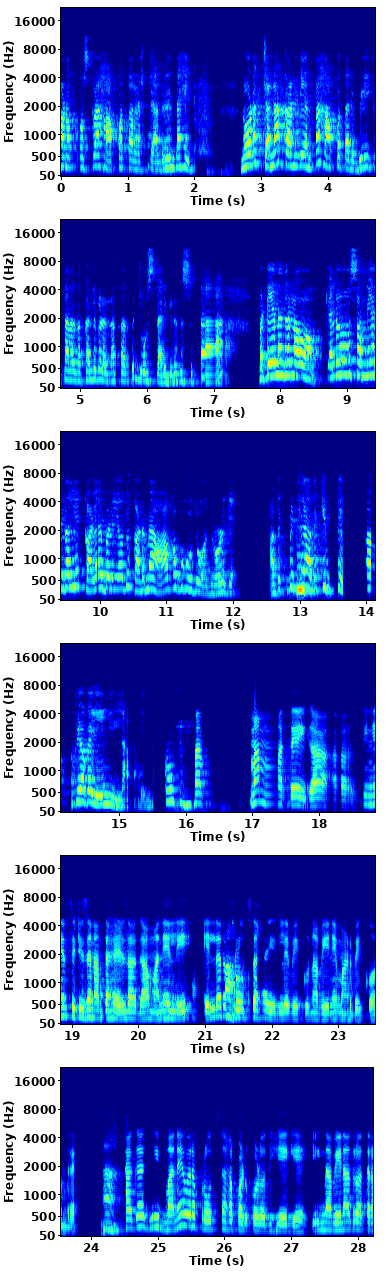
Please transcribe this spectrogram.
ಮಾಡೋಕ್ಕೋಸ್ಕರ ಹಾಕೋತಾರ ಅಷ್ಟೇ. ಅದರಿಂದ ಹೆಚ್ಚು ನೋಡಕ್ ಚೆನ್ನಾಗ್ ಕಾಣ್ಲಿ ಅಂತ ಹಾಕೋತಾರೆ. ಬಿಳಿ ತರದ ಕಲ್ಲುಗಳನ್ನ ತಂದು ಜೋಡಿಸ್ತಾರೆ ಗಿಡದ ಸುತ್ತ. ಬಟ್ ಏನಂದ್ರೆ ನಾವು ಕೆಲವು ಸಮಯದಲ್ಲಿ ಕಳೆ ಬೆಳೆಯೋದು ಕಡಿಮೆ ಆಗಬಹುದು ಅದ್ರೊಳಗೆ. ಅದಕ್ ಬಿಟ್ರೆ ಅದಕ್ಕಿಂತ ಉಪಯೋಗ ಏನಿಲ್ಲ ಮ್ಯಾಮ್ ಮತ್ತೆ ಈಗ ಸೀನಿಯರ್ ಸಿಟಿಸನ್ ಅಂತ ಹೇಳಿದಾಗ ಮನೆಯಲ್ಲಿ ಎಲ್ಲರ. ಪ್ರೋತ್ಸಾಹ ಇರ್ಲೇಬೇಕು. ನಾವೇನೇ ಮಾಡ್ಬೇಕು ಅಂದ್ರೆ. ಹಾಗಾಗಿ ಮನೆಯವರ ಪ್ರೋತ್ಸಾಹ ಪಡ್ಕೊಳ್ಳೋದು ಹೇಗೆ? ಈಗ ನಾವೇನಾದ್ರೂ ಆತರ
